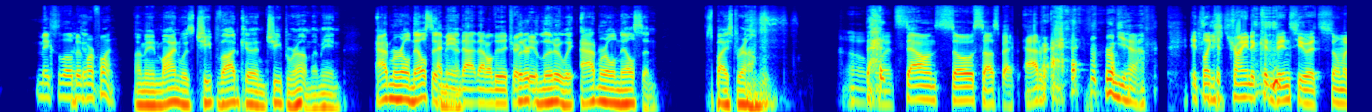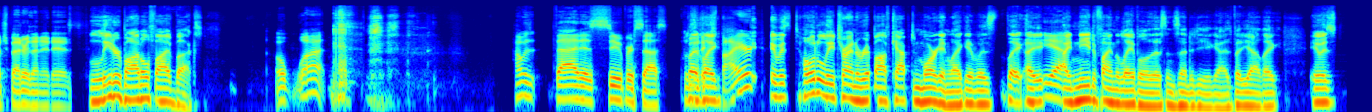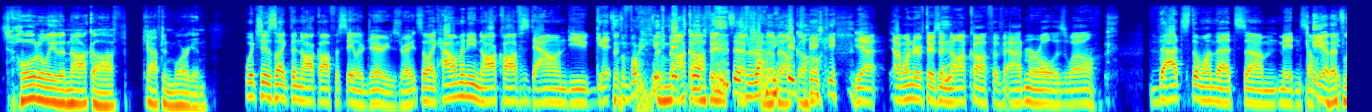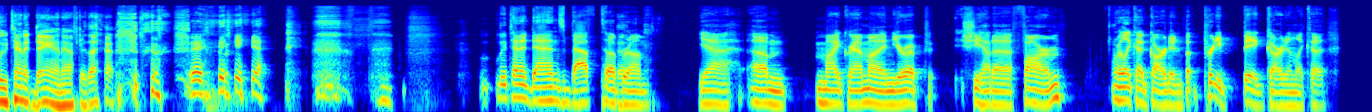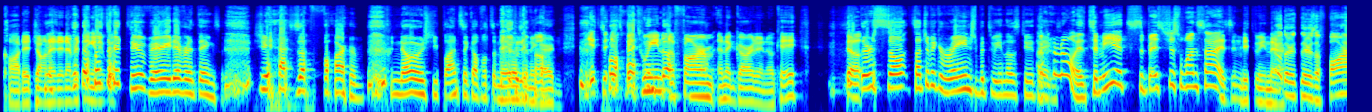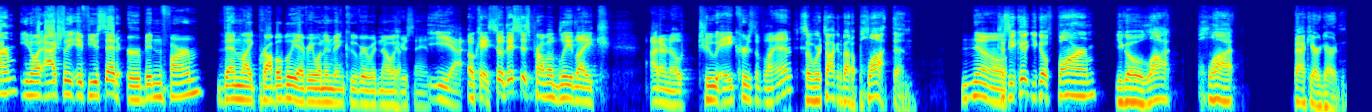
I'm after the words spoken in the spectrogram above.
makes a little bit more fun. I mean, mine was cheap vodka and cheap rum. I mean, Admiral Nelson. I mean man. that that'll do the trick. Literally, literally Admiral Nelson, spiced rum. Oh, boy. That sounds so suspect. Ad- Admiral. yeah. It's like it's trying to convince you it's so much better than it is. Liter bottle, five bucks. Oh, what? How is that is super sus. was But, it like, expired? It was totally trying to rip off Captain Morgan. Like it was like I Yeah. I need to find the label of this and send it to you guys. But yeah, like it was totally the knockoff Captain Morgan. Which is like the knockoff of Sailor Jerry's, right? So, like, how many knockoffs down do you get The- before you the get knockoff to inception of you're alcohol. drinking? Yeah. I wonder if there's a knockoff of Admiral as well. That's the one that's um, made in some. yeah, that's Lieutenant Dan after that. yeah. Lieutenant Dan's bathtub Yeah. rum. Yeah. Um, my grandma in Europe, she had a farm or like a garden, but pretty big garden, like a cottage on it and everything. and Those it was, are two very different things. She has a farm. No, she plants a couple tomatoes in a garden. it's, it's between No. a farm and a garden. Okay. So There's so such a big range between those two things. I don't know. It, to me, it's it's just one size in between there. No, there, there's a farm. You know what? Actually, if you said urban farm, then like probably everyone in Vancouver would know what Yeah. you're saying. Yeah. Okay. So this is probably like I don't know, two acres of land. So we're talking about a plot then. No. Because you go you go farm, you go lot, plot, backyard garden.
